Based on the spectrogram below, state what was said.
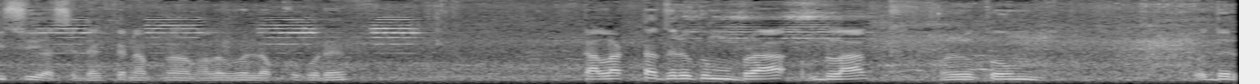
কিছুই আছে, দেখেন আপনারা ভালো করে লক্ষ্য করে। কালারটা যেরকম ব্রা, ব্ল্যাক, ওরকম ওদের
